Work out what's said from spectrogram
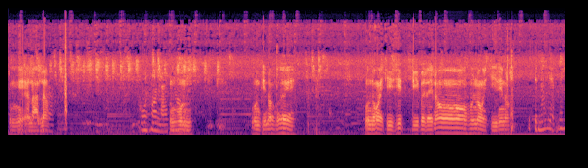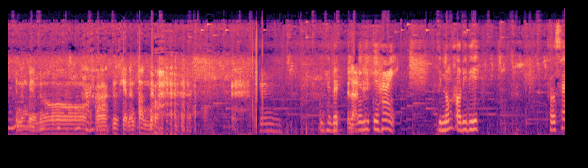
ตรงนี้อาลาดแล้วๆโอ้ยหอนไหลายคุพี่ณน้คุองณคุณพี่น้องเอ้ย คุณน้องไอจีซิดดีไปเลยเนาะคุณน้องไอจีนี่เนาะเป็นนางแบบได้ไหมเป็นนางแบบเลยเนาะขาคือแขนอันตันเนี่ยว่ะอืมกินให้เบิดเวลากินนิดที่ให้กินนมเขาดีๆเขาแซ่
